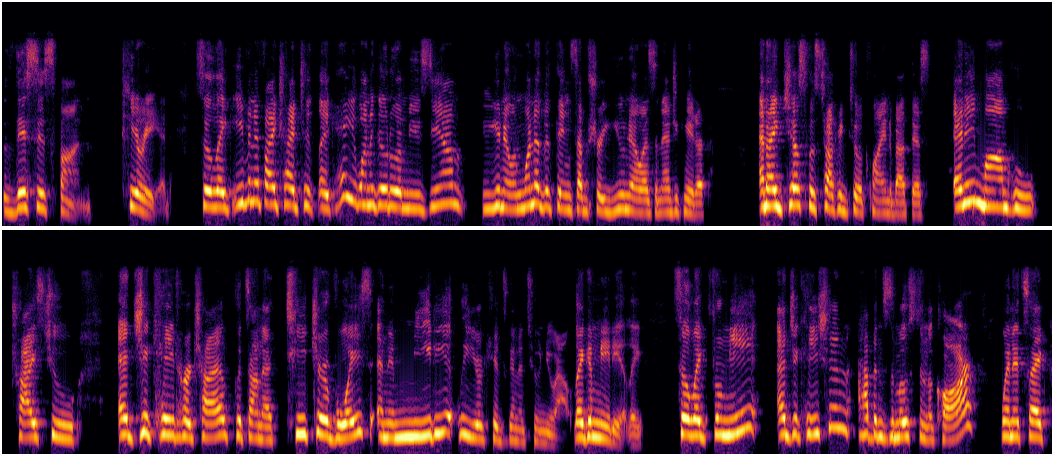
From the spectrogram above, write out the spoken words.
This is fun period. So like even if i tried to like hey you want to go to a museum? You know and one of the things i'm sure you know as an educator and i just was talking to a client about this any mom who tries to educate her child puts on a teacher voice and immediately your kid's going to tune you out like immediately. So like for me education happens the most in the car when it's like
